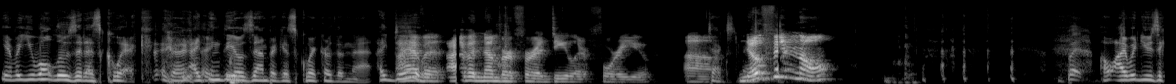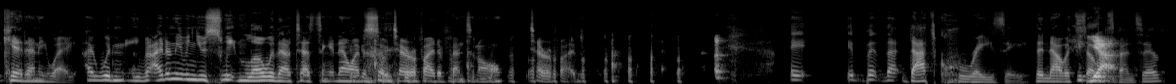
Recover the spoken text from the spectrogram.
Yeah, but you won't lose it as quick. okay? I think the Ozempic is quicker than that. I do. I have a I have a number for a dealer for you. Uh, Text me. no fentanyl. but Oh, I would use a kid anyway. I wouldn't even. I don't even use sweet and low without testing it. Now I'm so terrified of fentanyl. Terrified. It, it but that that's crazy that now it's so Yeah. expensive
